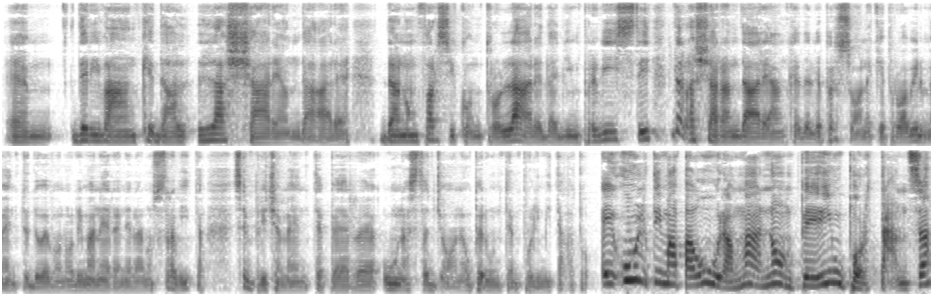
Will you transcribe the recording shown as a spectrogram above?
ehm, deriva anche dal lasciare andare, da non farsi controllare dagli imprevisti, da lasciare andare anche delle persone che probabilmente dovevano rimanere nella nostra vita semplicemente per una stagione o per un tempo limitato. E ultima paura, ma non per importanza,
